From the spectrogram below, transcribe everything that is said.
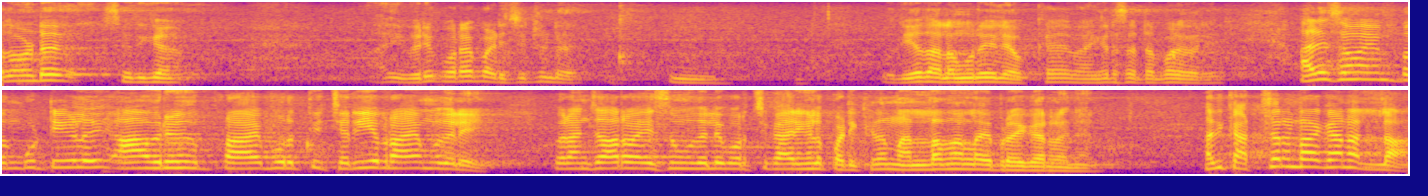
അതുകൊണ്ട് ശ്രദ്ധിക്കാം ഇവർ കുറേ പഠിച്ചിട്ടുണ്ട്. പുതിയ തലമുറയിലൊക്കെ ഭയങ്കര സെറ്റപ്പാണ് ഇവർ അതേസമയം പെൺകുട്ടികൾ ആ ഒരു പ്രായപൂർത്തി ചെറിയ പ്രായം മുതലേ ഒരു അഞ്ചാറ് വയസ്സ് മുതൽ കുറച്ച് കാര്യങ്ങൾ പഠിക്കണം നല്ലതെന്നുള്ള അഭിപ്രായക്കാരനാണ് ഞാൻ. അത് കച്ചറുണ്ടാക്കാനല്ല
